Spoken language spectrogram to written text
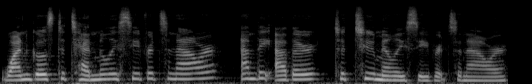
One goes to 10 millisieverts an hour and the other to 2 millisieverts an hour.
